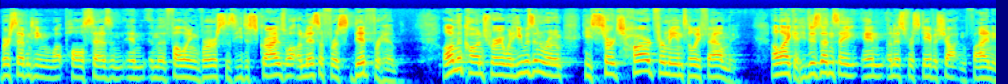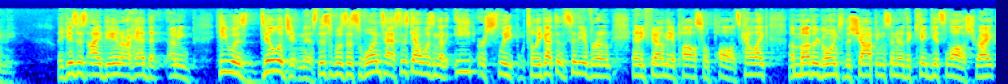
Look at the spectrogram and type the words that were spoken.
Verse 17, what Paul says in, in, in the following verse is he describes what Onesiphorus did for him. On the contrary, when he was in Rome, he searched hard for me until he found me. I like it. He just doesn't say, and Onesiphorus gave a shot in finding me. He gives this idea in our head that, I mean, he was diligent in this. This was this one task. This guy wasn't going to eat or sleep until he got to the city of Rome and he found the Apostle Paul. It's kind of like a mother going to the shopping center, the kid gets lost, right?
